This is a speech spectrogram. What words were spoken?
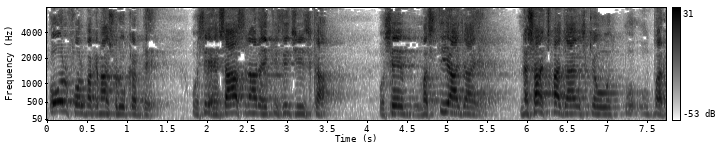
اول فول بکنا شروع کر دے۔ اسے احساس نہ رہے کسی چیز کا۔ اسے مستی آ جائے، نشہ چھا جائے اس کے اوپر۔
